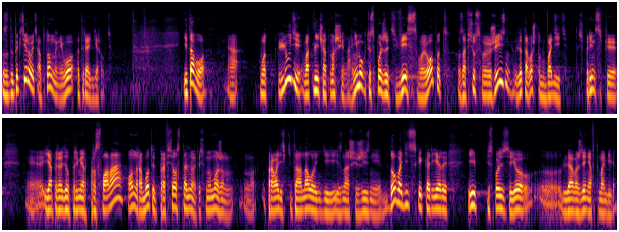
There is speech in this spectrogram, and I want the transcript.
задетектировать, а потом на него отреагировать. Итого, э, вот люди, в отличие от машины, они могут использовать весь свой опыт за всю свою жизнь для того, чтобы водить. То есть, в принципе, э, я приводил пример про слона, он работает про все остальное. То есть мы можем ну, проводить какие-то аналогии из нашей жизни до водительской карьеры и использовать ее э, для вождения автомобиля.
